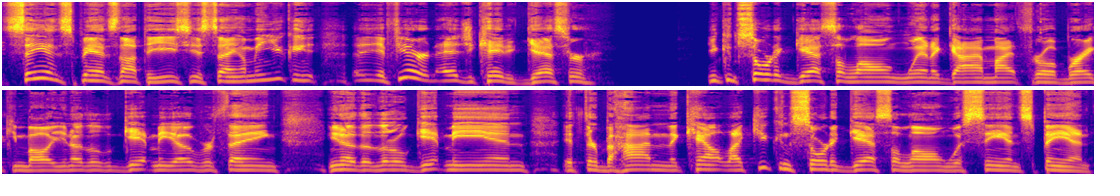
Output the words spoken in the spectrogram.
Seeing spin's not the easiest thing. I mean, you can if you're an educated guesser, you can sort of guess along when a guy might throw a breaking ball. You know, the little get me over thing. You know, the little get me in if they're behind in the count. Like you can sort of guess along with seeing spin.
